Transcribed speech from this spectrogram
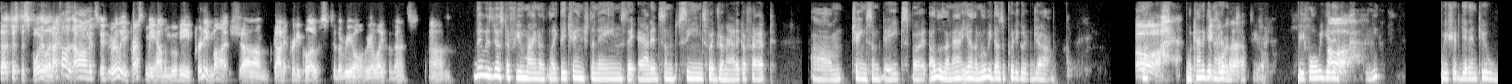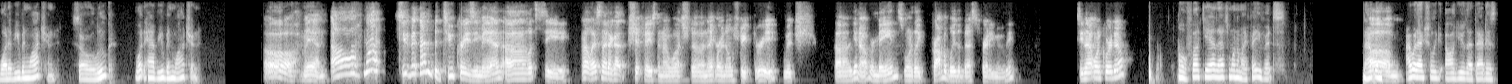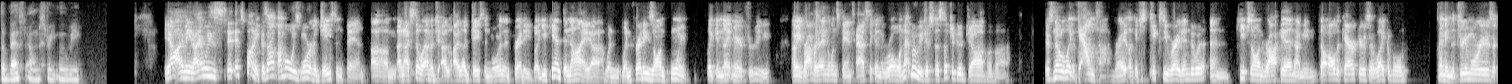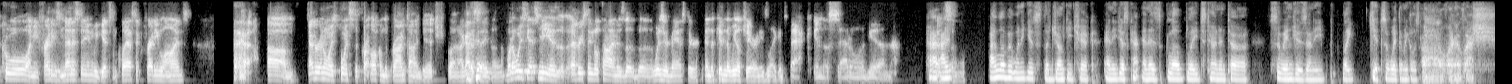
that just to spoil it, I thought um, it's it really impressed me how the movie pretty much um, got it pretty close to the real real life events. Um, there was just a few minor, like they changed the names, they added some scenes for dramatic effect, um, changed some dates, but other than that, yeah, the movie does a pretty good job. Oh, We're kind of getting Before ahead of that- ourselves here. Before we get oh, into movie, we should get into what have you been watching. So, Luke, what have you been watching? oh, man. Uh, not too. I haven't been too crazy, man. Uh, let's see. Well, last night I got shit faced and I watched uh, Nightmare on Elm Street three, which uh, you know, remains one of like probably the best Freddy movie. Seen that one, Cordell? Oh, fuck yeah, that's one of my favorites. That one, Um, I would actually argue that that is the best Elm Street movie. yeah, I mean, I always it, it's funny because I'm I'm always more of a Jason fan, um, and I still am a I, I like Jason more than Freddy, but you can't deny uh, when when Freddy's on point, like in Nightmare Three. I mean, Robert Englund's fantastic in the role, and that movie just does such a good job of uh, there's no like downtime, right? Like it just kicks you right into it and keeps on rocking. I mean, the, all the characters are likable. I mean, the Dream Warriors are cool. I mean, Freddy's menacing. We get some classic Freddy lines. um, everyone always points to Welcome to Primetime, bitch. But I gotta say, the what always gets me is every single time is the the Wizard Master and the kid in the wheelchair, and he's like, "It's back in the saddle again." I, I uh, I love it when he gets the junkie chick and he just and his glove blades turn into syringes and he like gets her with him. He goes, "Oh, what a rush!"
